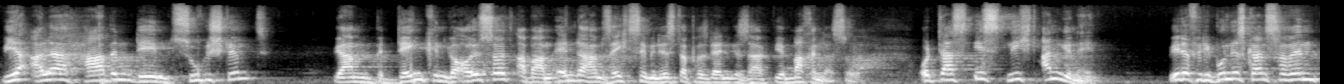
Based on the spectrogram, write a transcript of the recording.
Wir alle haben dem zugestimmt. Wir haben Bedenken geäußert, aber am Ende haben 16 Ministerpräsidenten gesagt, wir machen das so. Und das ist nicht angenehm. Weder für die Bundeskanzlerin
